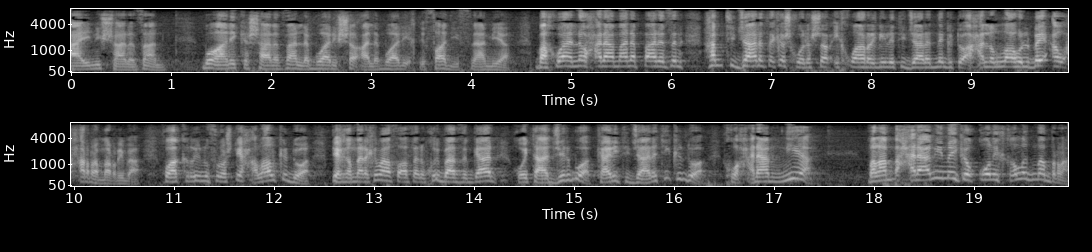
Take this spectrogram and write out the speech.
ئاینی شارەزان بۆ ئەوانەی کە شارەزان لە بواری شەرع لە بواری اقتصادی ئیسلامیە باخوایان لەو حرامانە پارێزن هەم تیجارەتەکەش خۆ لە شەرعی خوا ڕێگەی لە تیجارەت نەگرتو ئەحل الله البيع او حرم الربا خواکڕین و فرۆشتی حلال کردووە پێغەمبەرەکەمان فافەن خۆی بازرگان خۆی تاجر بووە کاری تیجارەتی کردووە خۆ حرام نییە بەڵام بە حرامی مەیکە قۆڵی خەڵک مەبڕە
